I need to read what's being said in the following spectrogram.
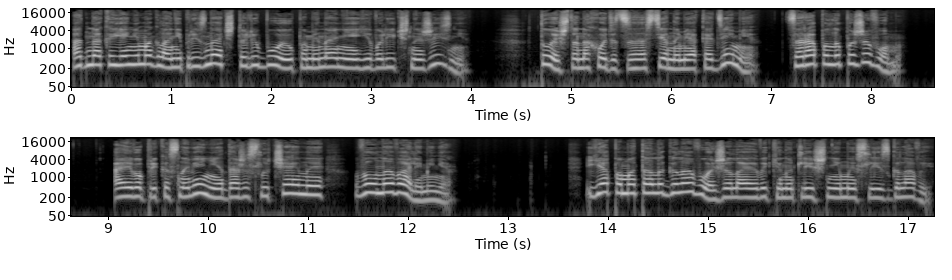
Однако я не могла не признать, что любое упоминание его личной жизни, той, что находится за стенами Академии, царапало по-живому, а его прикосновения, даже случайные, волновали меня. Я помотала головой, желая выкинуть лишние мысли из головы.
